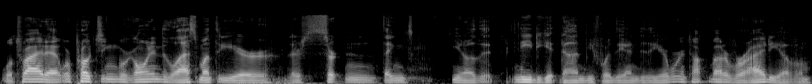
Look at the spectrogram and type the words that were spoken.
we'll try to, we're approaching, we're going into the last month of the year. There's certain things, you know, that need to get done before the end of the year. We're going to talk about a variety of them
